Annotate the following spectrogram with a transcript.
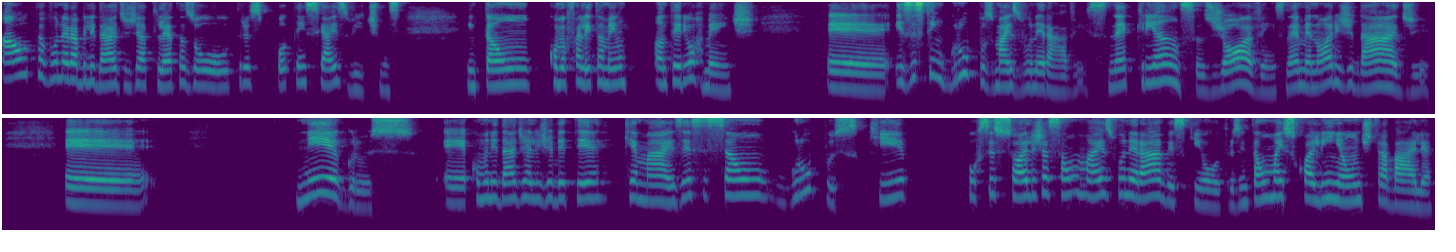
alta vulnerabilidade de atletas ou outras potenciais vítimas. Então, como eu falei também anteriormente, é, existem grupos mais vulneráveis, né? Crianças, jovens, né? menores de idade, é, negros, é, comunidade LGBT, que mais? Esses são grupos que, por si só, eles já são mais vulneráveis que outros. Então, uma escolinha onde trabalha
